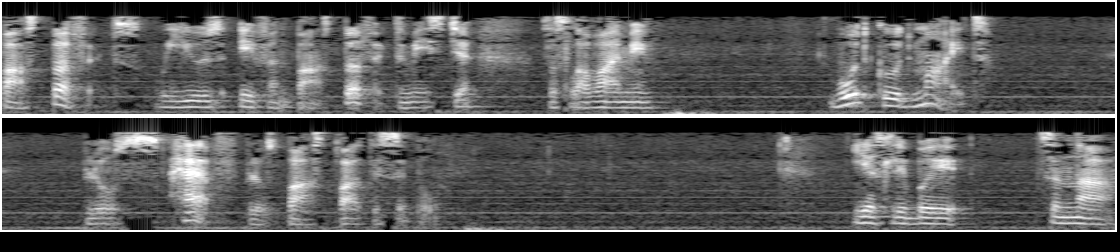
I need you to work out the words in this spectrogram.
past perfect. We use if and past perfect вместе со словами would, could, might – плюс have плюс past participle. Если бы цена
